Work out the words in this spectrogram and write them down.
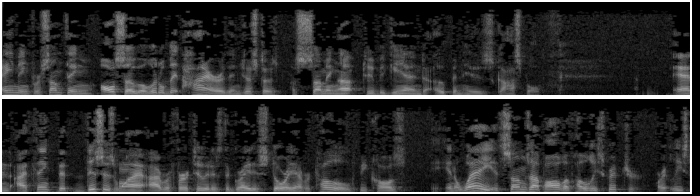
aiming for something also a little bit higher than just a, a summing up to begin to open his gospel. And I think that this is why I refer to it as the greatest story ever told, because in a way it sums up all of Holy Scripture, or at least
